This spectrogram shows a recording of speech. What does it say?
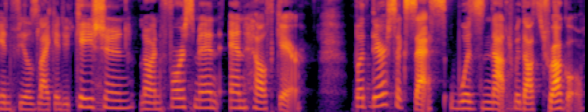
in fields like education, law enforcement, and healthcare but their success was not without struggle.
